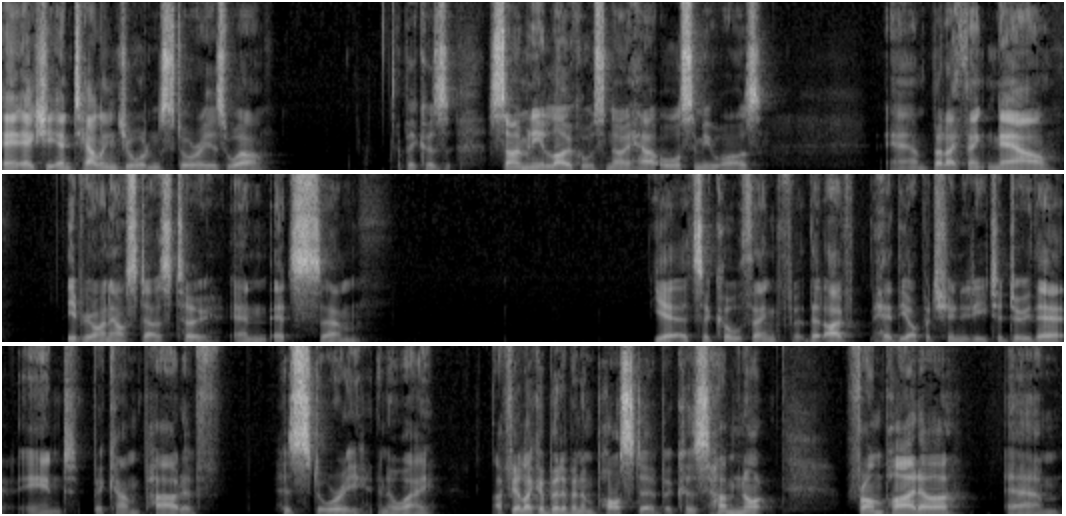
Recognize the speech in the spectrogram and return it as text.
and actually and telling Jordan's story as well, because so many locals know how awesome he was, um, but I think now everyone else does too, and it's um, yeah, it's a cool thing for, that I've had the opportunity to do that and become part of his story in a way. I feel like a bit of an imposter because I'm not from Paeroa. Um,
